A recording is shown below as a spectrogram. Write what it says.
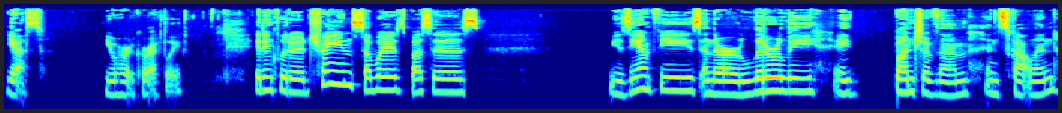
Yes, you heard correctly. It included trains, subways, buses, museum fees, and there are literally a bunch of them in Scotland,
